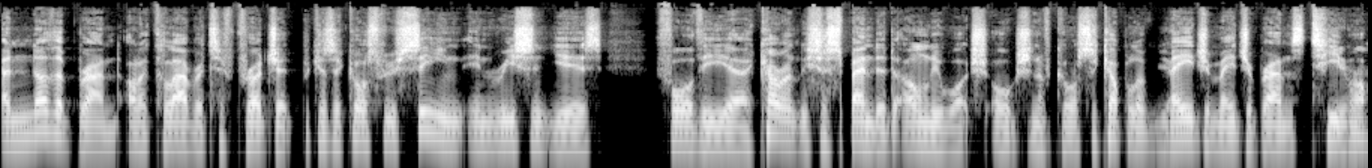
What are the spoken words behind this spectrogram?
another brand on a collaborative project? Because of course we've seen in recent years for the uh, currently suspended Only Watch auction, of course, a couple of major, major brands team up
